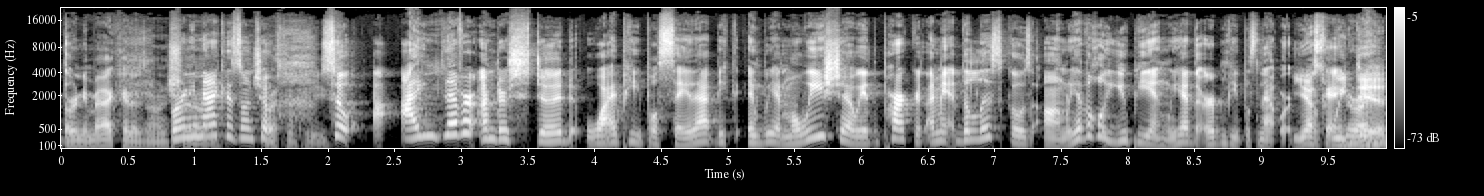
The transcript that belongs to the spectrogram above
Bernie Mac had his own show. Bernie Mac has his own show. Rest in peace. So I, I never understood why people say that. Because, and we had Moesha, we had the Parkers. I mean, the list goes on. We had the whole UPN. We had the Urban People's Network. Yes, okay? we Right.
